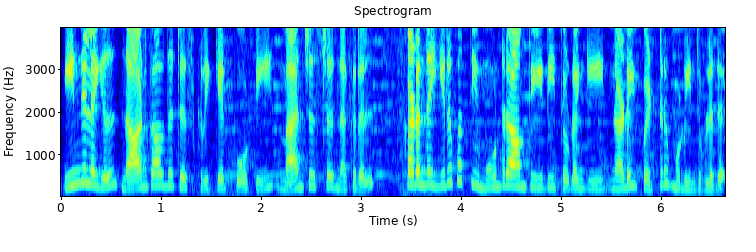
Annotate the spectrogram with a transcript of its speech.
இந்நிலையில் நான்காவது டெஸ்ட் கிரிக்கெட் போட்டி மான்செஸ்டர் நகரில் கடந்த இருபத்தி மூன்றாம் தேதி தொடங்கி நடைபெற்று முடிந்துள்ளது.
